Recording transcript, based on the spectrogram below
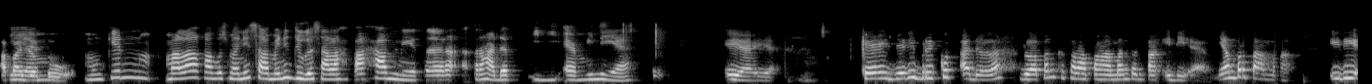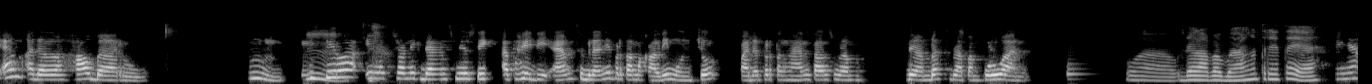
Apa Iya, aja tuh? Mungkin malah kampus mani selama ini juga salah paham nih ter- terhadap EDM ini ya. Iya, iya. Oke, jadi berikut adalah 8 kesalahpahaman tentang EDM. Yang pertama, EDM adalah hal baru. Hmm, istilah electronic dance music atau EDM sebenarnya pertama kali muncul pada pertengahan tahun 1980-an. Wow, udah lama banget ternyata ya. Kayaknya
